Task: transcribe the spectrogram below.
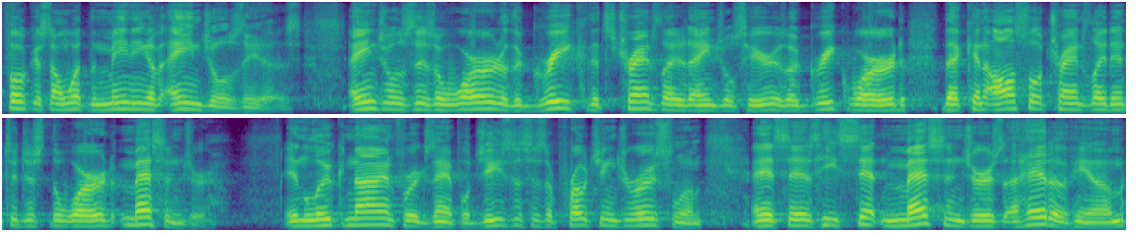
focus on what the meaning of angels is. Angels is a word, or the Greek that's translated angels here is a Greek word that can also translate into just the word messenger. In Luke 9, for example, Jesus is approaching Jerusalem, and it says he sent messengers ahead of him,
